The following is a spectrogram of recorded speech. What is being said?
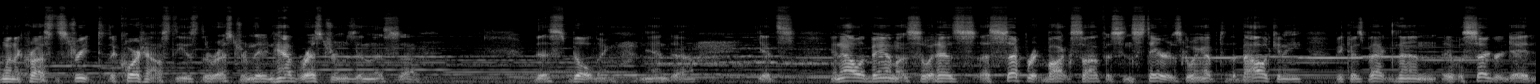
went across the street to the courthouse to use the restroom. They didn't have restrooms in this. Uh, this building. And uh, it's in Alabama so it has a separate box office and stairs going up to the balcony because back then it was segregated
